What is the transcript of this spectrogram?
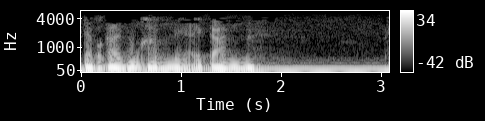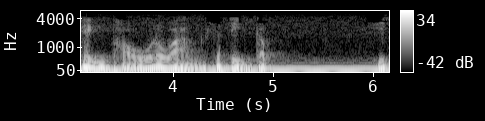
แต่ประการสำคัญเนี่ยไอการ เพ่งเผาระหว่างสติกับจิต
